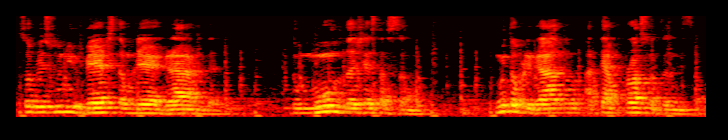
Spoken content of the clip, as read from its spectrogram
sobre esse universo da mulher grávida, do mundo da gestação. Muito obrigado, até a próxima transmissão.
